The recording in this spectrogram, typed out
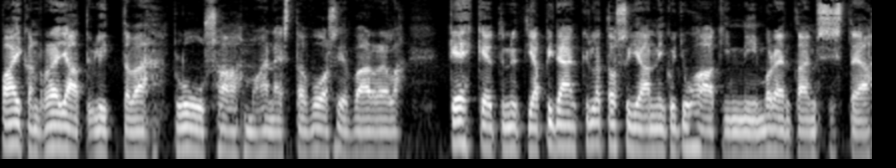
paikan rajat ylittävä blues-hahmo hänestä on vuosien varrella kehkeytynyt ja pidän kyllä tosiaan niin kuin Juhaakin niin Modern Timesista ja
